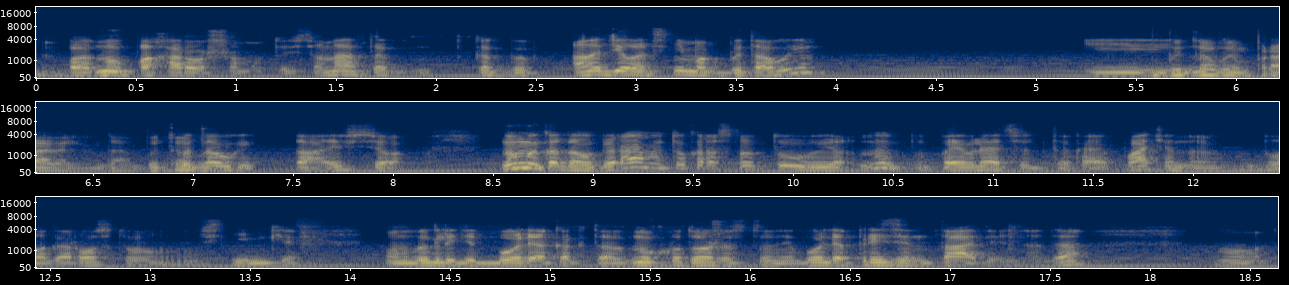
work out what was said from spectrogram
да. По, ну, по-хорошему. То есть она так, как бы, она делает снимок бытовым. И, бытовым, ну, правильно, да, бытовым. Бытовым, да, и все. Ну, мы когда убираем эту красноту, ну, появляется такая патина, благородство в снимке. Он выглядит более как-то, ну, художественно, более презентабельно, да. Вот.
